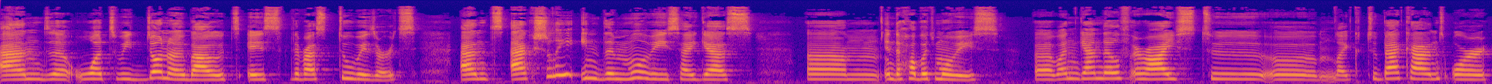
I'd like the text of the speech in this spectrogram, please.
And uh, what we don't know about is the rest two wizards. And actually, in the movies, I guess, um, in the Hobbit movies, uh, when Gandalf arrives to um, like to Bag End or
